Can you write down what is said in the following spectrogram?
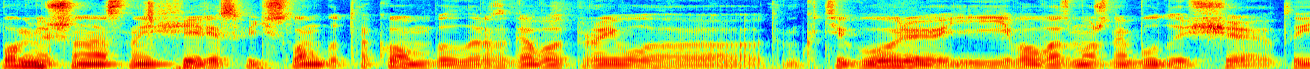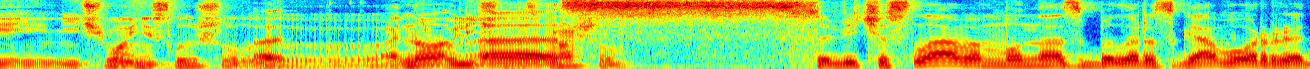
помнишь, у нас на эфире с Вячеславом Гутаковым был разговор про его там, категорию и его возможное будущее. Ты ничего не слышал? А, От Но, него лично а, спрашивал? С Вячеславом у нас был разговор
